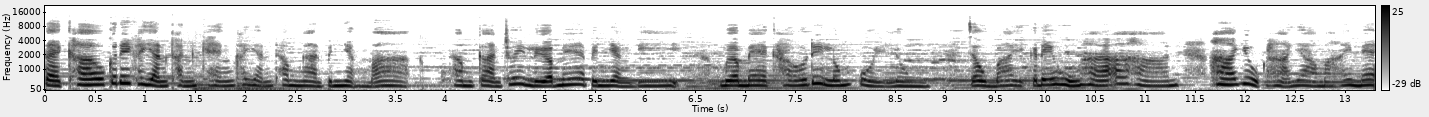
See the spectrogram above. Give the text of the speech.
แต่เขาก็ได้ขยันขันแข็งขยันทำงานเป็นอย่างมาก ทำการช่วยเหลือแม่เป็นอย่างดี เมื่อแม่เขาได้ล้มป่วยลง เจ้าใบก็ได้หุงหาอาหาร หาหยูกหายามาให้แม่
